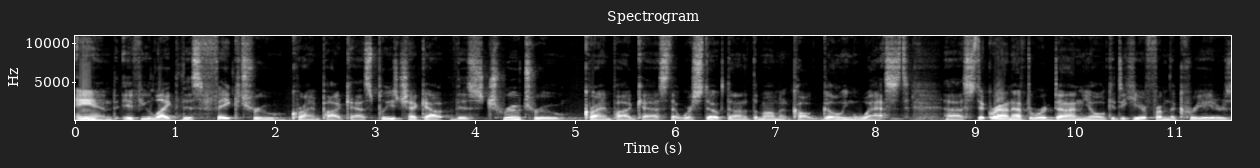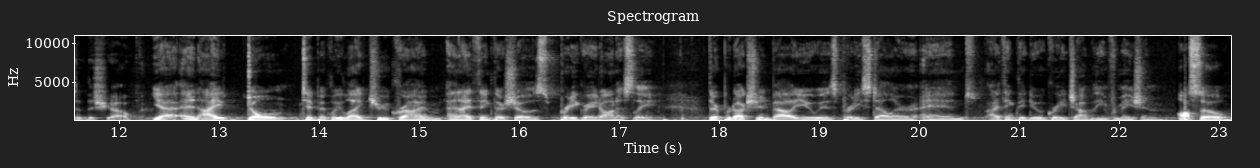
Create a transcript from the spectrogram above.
And if you like this fake true crime podcast, please check out this true true crime podcast that we're stoked on at the moment called Going West. Uh, stick around after we're done. You'll get to hear from the creators of the show. Yeah, and I don't typically like true crime, and I think their show's pretty great, honestly. Their production value is pretty stellar, and I think they do a great job with the information. Also,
